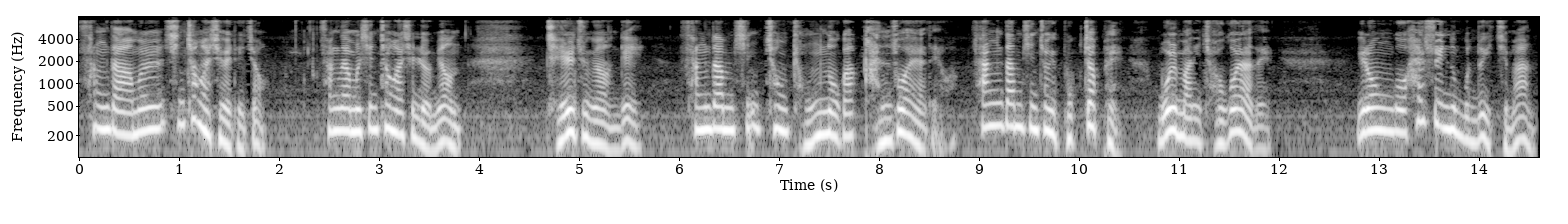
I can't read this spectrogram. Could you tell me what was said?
상담을 신청하셔야 되죠. 상담을 신청하시려면 제일 중요한 게 상담 신청 경로가 간소해야 돼요. 상담 신청이 복잡해. 뭘 많이 적어야 돼. 이런 거 할 수 있는 분도 있지만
